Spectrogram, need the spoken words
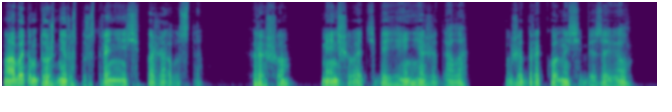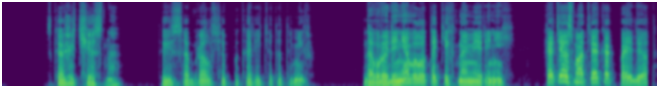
Но об этом тоже не распространяйся, пожалуйста. Хорошо. Меньшего от тебя я и не ожидала. Уже дракона себе завел. Скажи честно, ты собрался покорить этот мир? Да вроде не было таких намерений. Хотя, смотря как пойдет,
